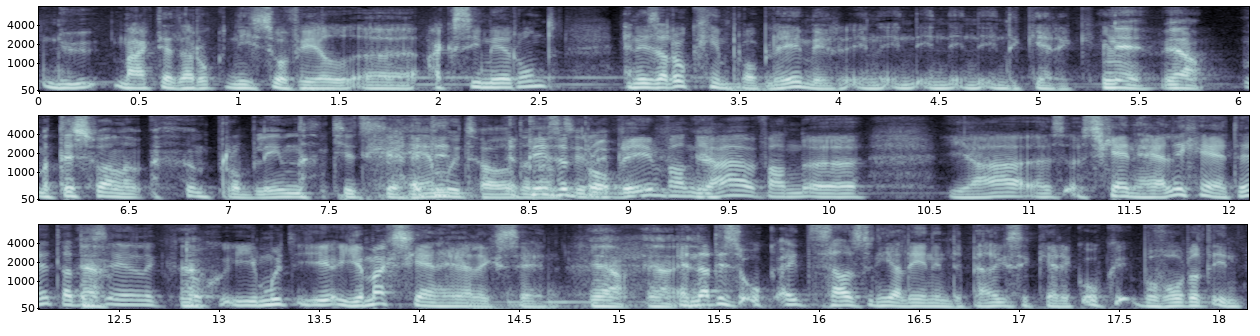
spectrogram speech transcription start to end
nu maakt hij daar ook niet zoveel eh, actie meer rond. En is dat ook geen probleem meer in, in, in, in de kerk. Nee, ja. Maar het is wel een, een probleem dat je het geheim Het, moet houden. het is een probleem van, ja. van eh, ja, schijnheiligheid. Hè. Dat is eigenlijk toch, je, moet, je, je mag schijnheilig zijn. Ja. En dat is ook eh, zelfs niet alleen in de Belgische kerk. Ook bijvoorbeeld in,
